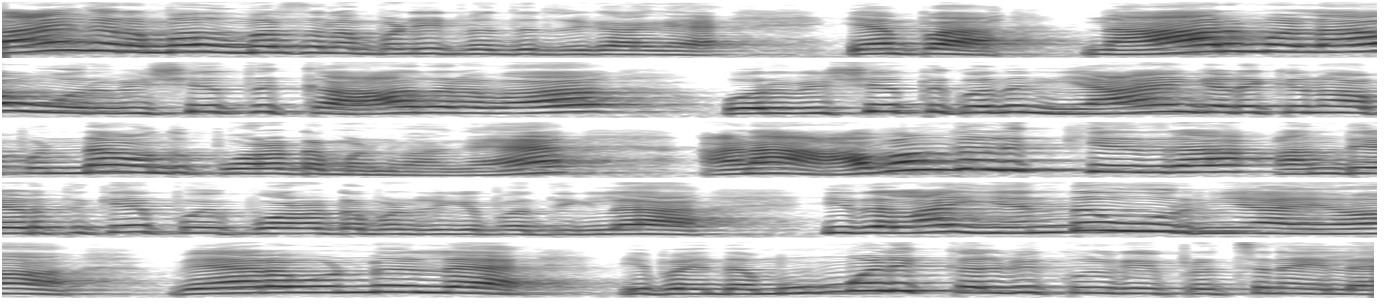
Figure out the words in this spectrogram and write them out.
பயங்கரமாக விமர்சனம் பண்ணிட்டு வந்துட்டு இருக்காங்க. ஏன்பா நார்மலாக ஒரு விஷயத்துக்கு ஆதரவாக ஒரு விஷயத்துக்கு வந்து நியாயம் கிடைக்கணும் அப்படின்னு தான் வந்து போராட்டம் பண்ணுவாங்க. ஆனால் அவங்களுக்கு எதிராக அந்த இடத்துக்கே போய் போராட்டம் பண்ணுறீங்க பார்த்தீங்களா இதெல்லாம் எந்த ஊர் நியாயம்? வேற ஒன்றும் இல்லை. இப்போ இந்த மும்மொழி கல்விக் கொள்கை பிரச்சனையில்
